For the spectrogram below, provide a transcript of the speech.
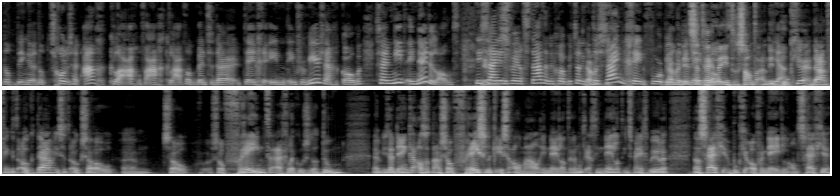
dat, dingen, dat scholen zijn aangeklaagd, of aangeklaagd, dat mensen daar tegen in, in verweer zijn gekomen, zijn niet in Nederland. Die zijn in de Verenigde Staten en in Groot-Brittannië. Ja, want er zijn geen voorbeelden Ja, maar dit in is het hele interessante aan dit Ja. boekje. En daarom, vind ik het ook, daarom is het ook zo, ehm, zo, zo vreemd eigenlijk hoe ze dat doen. Ehm, je zou denken, als het nou zo vreselijk is allemaal in Nederland... en er moet echt in Nederland iets mee gebeuren... dan schrijf je een boekje over Nederland. Schrijf je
